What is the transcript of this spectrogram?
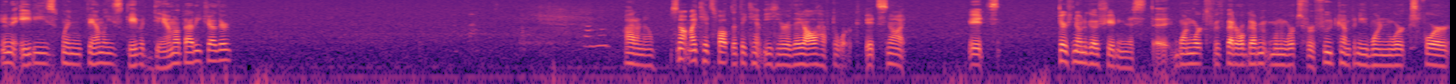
in the 80s when families gave a damn about each other? I don't know. It's not my kids' fault that they can't be here. They all have to work. It's not. It's. There's no negotiating this. Uh, one works for the federal government, one works for a food company, one works for.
